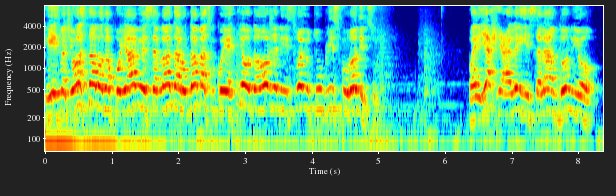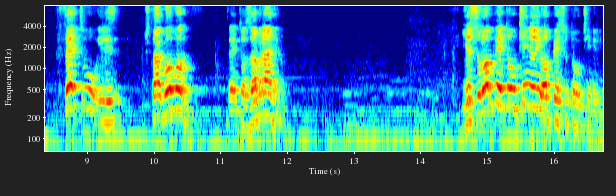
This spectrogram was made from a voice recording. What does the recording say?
I između ostaloga pojavio se vladar u Damasku koji je htio da oženi svoju tu blisku rodicu. Pa je Jahja alaihi salam donio fetvu ili šta govor? Da je to zabranjeno. Jesu li opet to učinili? Opet su to učinili.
